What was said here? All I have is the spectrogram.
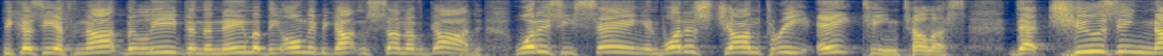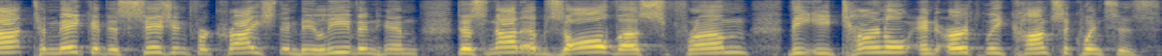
because he hath not believed in the name of the only begotten Son of God. What is he saying? And what does John 3 18 tell us? That choosing not to make a decision for Christ and believe in him does not absolve us from the eternal and earthly consequences.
